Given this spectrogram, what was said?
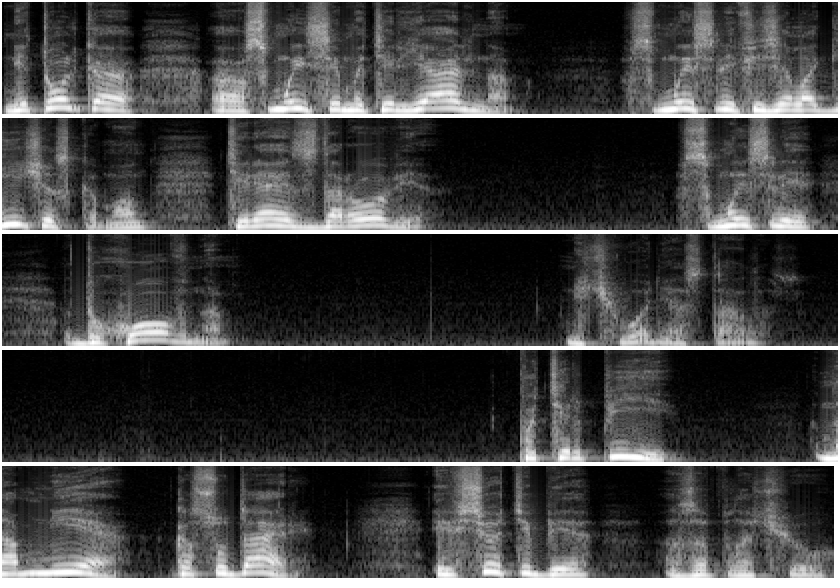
Не только э, в смысле материальном, в смысле физиологическом он теряет здоровье – в смысле духовном, ничего не осталось. Потерпи на мне, государь, и все тебе заплачу.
